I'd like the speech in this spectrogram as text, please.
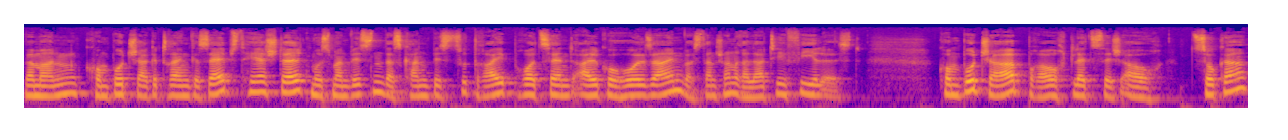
Wenn man Kombucha-Getränke selbst herstellt, muss man wissen, das kann bis zu 3% Alkohol sein, was dann schon relativ viel ist. Kombucha braucht letztlich auch Zucker.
